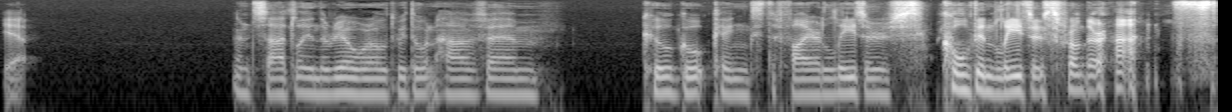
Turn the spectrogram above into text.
Yep. And sadly, in the real world, we don't have um, cool goat kings to fire lasers, golden lasers from their hands.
